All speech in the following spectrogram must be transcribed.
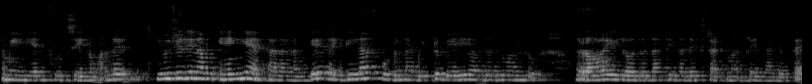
ನಮ್ಮ ಇಂಡಿಯನ್ ಫುಡ್ಸ್ ಏನು ಅಂದರೆ ಯೂಶ್ವಲಿ ನಮ್ಗೆ ಹೆಂಗೆ ಅಂತಂದರೆ ನಮಗೆ ರೆಗ್ಯುಲರ್ ಫುಡ್ಡನ್ನ ಬಿಟ್ಟು ಬೇರೆ ಯಾವುದಾದ್ರೂ ಒಂದು ರಾ ಇರೋದನ್ನ ತಿನ್ನೋದಕ್ಕೆ ಸ್ಟಾರ್ಟ್ ಮಾಡಿದ್ರೆ ಏನಾಗುತ್ತೆ?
